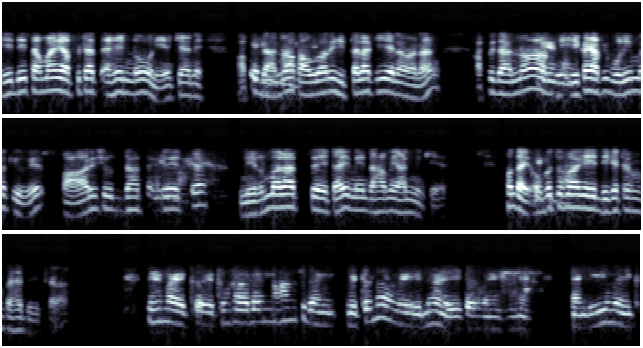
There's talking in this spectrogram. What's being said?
ඒ දේ තමයි අපිටත් ඇහෙන්න ඕනේ. ඒ කියන්නේ අපි දන්නවා කවුරු හරි හිතලා කියනවා නම් අපි දන්නවා ඒකයි අපි මුලින්ම කිව්වේ පාරිශුද්ධත්වයට නිර්මලත්වයටයි මේ ධහම යන්නේ කියලා. හොඳයි ඔබතුමාගේ දිගටම පැහැදිලි කරා. එහෙමයි ඒක ඒතරෙන් අහන්සි දැන් මෙතන මේ එන ඒක මේ හැඟීම ඒක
